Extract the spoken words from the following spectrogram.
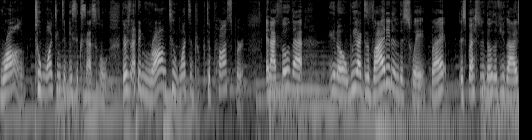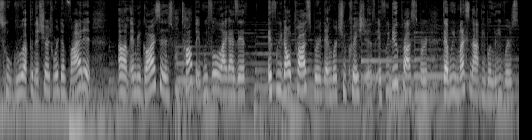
wrong to wanting to be successful. There's nothing wrong to wanting to, to prosper. And i feel that you know we are divided in this way right especially those of you guys who grew up in the church, we're divided um, in regards to this topic. We feel like as if if we don't prosper, then we're true Christians. If we do prosper, then we must not be believers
